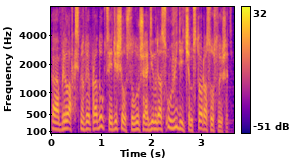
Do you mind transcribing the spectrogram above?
э, прилавки с мясной продукцией, решил, что лучше один раз увидеть, чем сто раз услышать.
